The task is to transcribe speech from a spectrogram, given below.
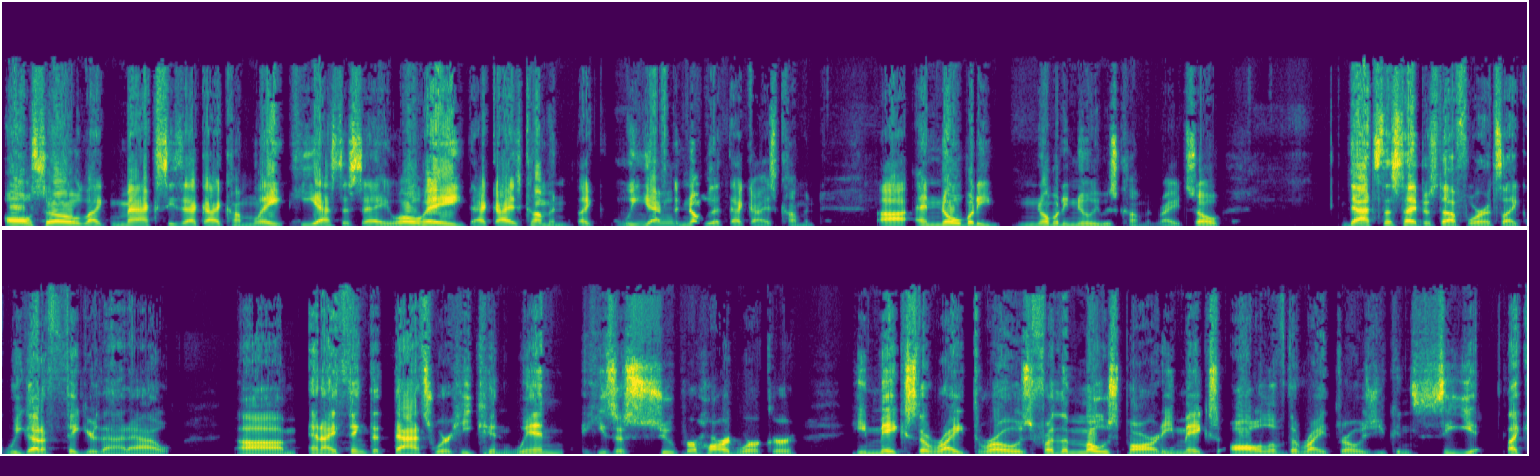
also like Max sees that guy come late, he has to say, "Whoa, hey, that guy's coming!" Like we have to know that that guy's coming, uh, and nobody nobody knew he was coming, right? So that's the type of stuff where it's like we got to figure that out. Um, and I think that that's where he can win. He's a super hard worker. He makes the right throws for the most part. He makes all of the right throws. You can see it. Like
